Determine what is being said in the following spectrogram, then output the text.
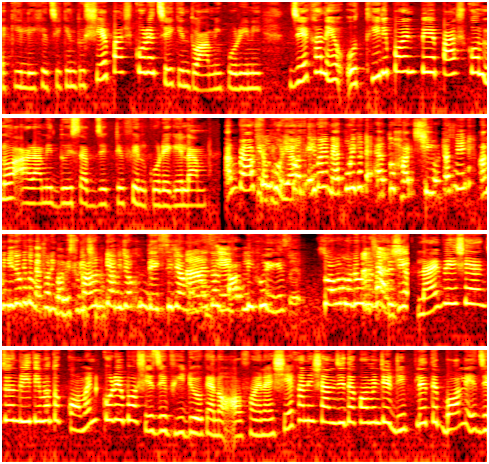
একই লিখেছি, কিন্তু সে পাশ করেছে, কিন্তু আমি করিনি। যেখানে ও থ্রি পয়েন্ট পেয়ে পাশ করল আর আমি দুই সাবজেক্টে ফেল করে গেলাম। আমি করি এইবারে ম্যাথ পরীক্ষাটা এত হার্ড ছিল আমি নিজেও কিন্তু ম্যাথ অনেক ভালো স্টুডেন্ট কারণ কি আমি যখন দেখছি যে আমার রেজাল্ট পাবলিক হয়ে গেছে সো আমার মনে হলো আচ্ছা, লাইভে এসে একজন রীতিমতো কমেন্ট করে বসে যে ভিডিও কেন অফ হয় না সেখানে সানজিদা কমেন্টের রিপ্লেতে বলে যে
